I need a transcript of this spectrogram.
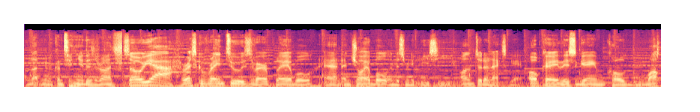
I'm not gonna continue this run. So yeah, Risk of Rain 2 is very playable and enjoyable in this mini PC. On to the next game. Okay, this game called Muck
